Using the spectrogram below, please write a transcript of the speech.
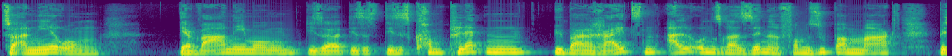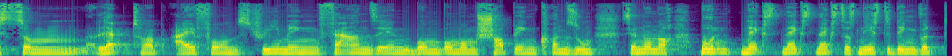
zur Ernährung, der Wahrnehmung dieser, dieses, dieses kompletten Überreizen all unserer Sinne vom Supermarkt bis zum Laptop, iPhone, Streaming, Fernsehen, bum, bum, bum, Shopping, Konsum. Ist ja nur noch bunt, next, next, next. Das nächste Ding wird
